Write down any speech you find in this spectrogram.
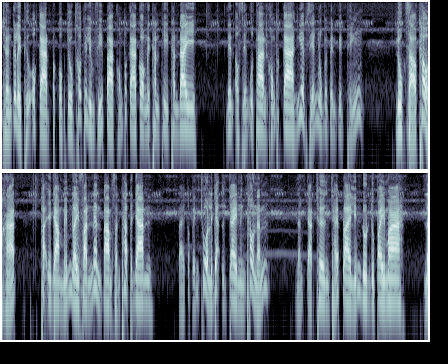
เชิงก็เลยถือโอกาสประกบจูบเข้าที่ริมฝีปากของพกากองในทันทีทันใด เล่นเอาเสียงอุทานของพกาเงียบเสียงลงไปเป็นปิดถิงลูกสาวเท่าหาดพยายามเม้มไรฟันแน่นตามสัญชาตญาณแต่ก็เป็นช่วงระยะอึดใจหนึ่งเท่านั้น หลังจากเชิงใช้ปลายลิ้นดุนอยู่ไปมาไหล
